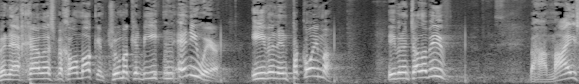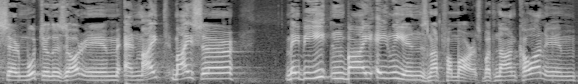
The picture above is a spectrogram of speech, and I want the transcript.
Truma can be eaten anywhere, even in Pacoima, even in Tel Aviv. V'hamaiser muter lezorim, and meiser may be eaten by aliens, not from Mars, but non-Kohanim.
